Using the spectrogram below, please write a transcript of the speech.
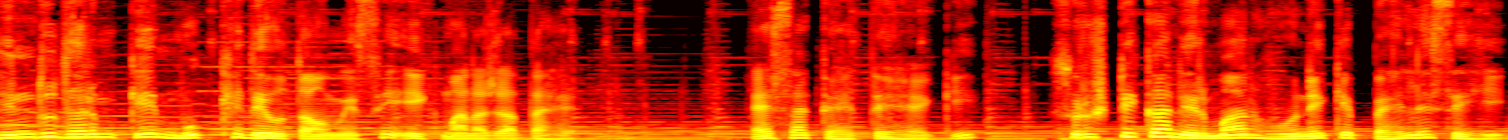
हिंदू धर्म के मुख्य देवताओं में से एक माना जाता है। ऐसा कहते हैं कि सृष्टि का निर्माण होने के पहले से ही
